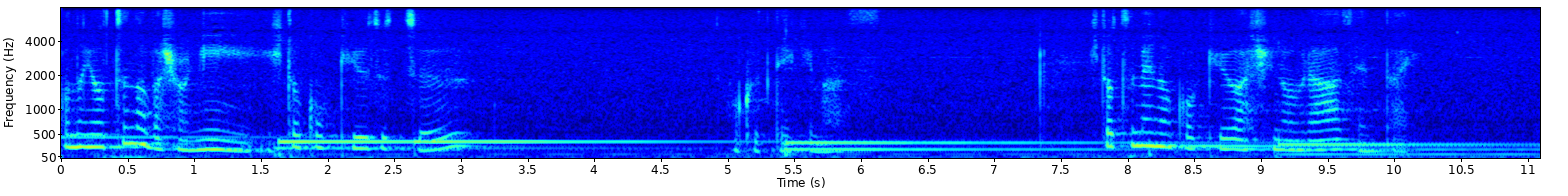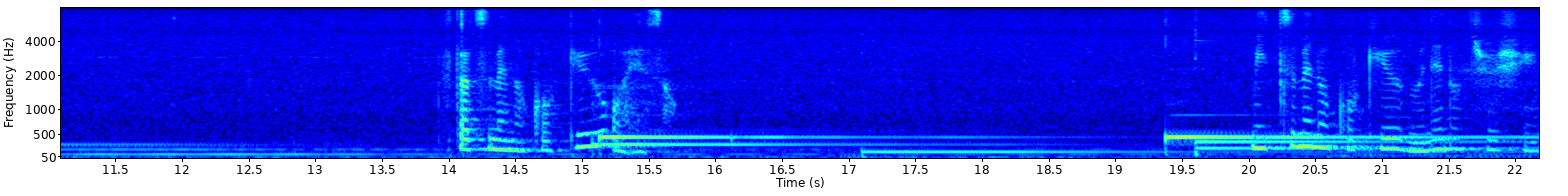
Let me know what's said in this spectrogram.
この4つの場所に一呼吸ずつ送っていきます。一つ目の呼吸足の裏全体。二つ目の呼吸おへそ三つ目の呼吸胸の中心。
